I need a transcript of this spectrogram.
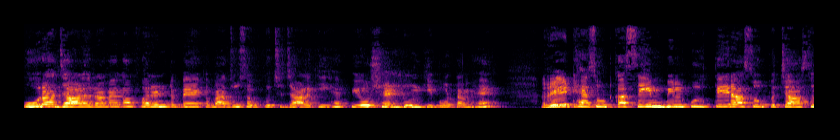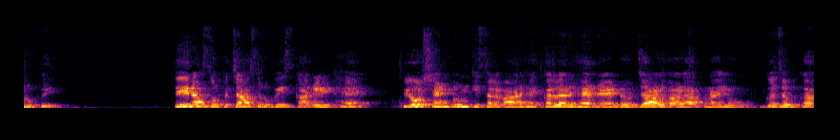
पूरा जाल रहेगा फ्रंट बैक बाजू सब कुछ जाल की है। प्योर शेंटून की बॉटम है। रेट है सूट का सेम बिल्कुल तेरह सौ पचास रुपए। तेरह सौ पचास रुपए इसका रेट है। प्योर शेंटून की सलवार है कलर है रेड और जाल वाला अपना यो गजब का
